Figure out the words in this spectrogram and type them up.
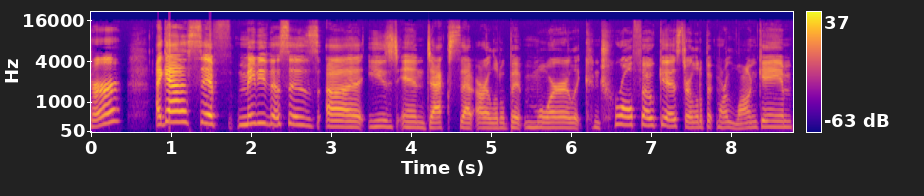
Sure. I guess if maybe this is uh, used in decks that are a little bit more like control focused or a little bit more long game,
